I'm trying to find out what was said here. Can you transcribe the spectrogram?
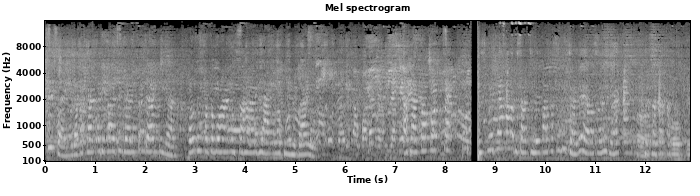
konsisten mendapatkan edukasi dan pendampingan untuk pertumbuhan usaha yang lebih baik. Ada toko cek biskuitnya kalau bisa dilempar ke sini jaga ya Mas Walid ya. Ah, oke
